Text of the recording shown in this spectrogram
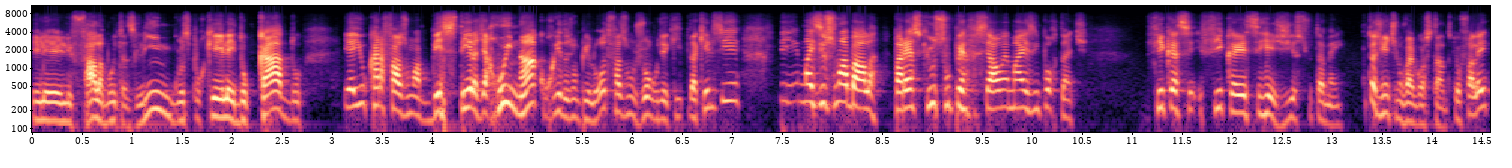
ele, ele fala muitas línguas, porque ele é educado. E aí o cara faz uma besteira de arruinar a corrida de um piloto, faz um jogo de equipe daqueles, e, e mas isso não abala. Parece que o superficial é mais importante. Fica esse, fica esse registro também. Muita gente não vai gostar do que eu falei.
